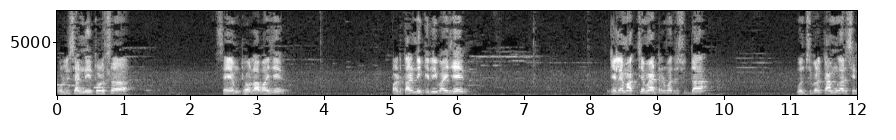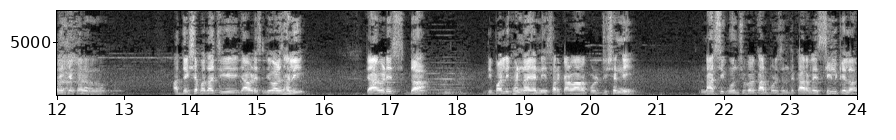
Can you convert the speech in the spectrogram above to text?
पोलिसांनी थोडंसं संयम ठेवला पाहिजे पडताळणी केली पाहिजे. गेल्या मागच्या मॅटरमध्ये सुद्धा म्युन्सिपल कामगार सेनेच्या कर- अध्यक्षपदाची ज्यावेळेस निवड झाली त्यावेळेस सुद्धा दीपाली खन्ना यांनी सरकारवाला पोलीस स्टेशननी नाशिक म्युन्सिपल कॉर्पोरेशनचं कार्यालय सील केलं.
